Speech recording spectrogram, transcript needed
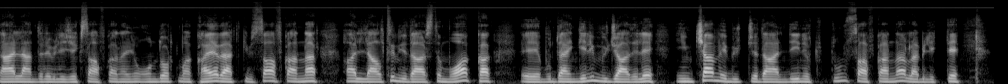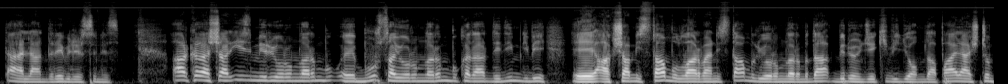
değerlendirebilecek safkanlar, yani 14 numara Kayabert gibi safkanlar Halil Altın idaresinde muhakkak e, bu dengeli mücadele imkan ve bütçe dahilinde yine tuttuğunuz safkanlarla birlikte değerlendirebilirsiniz. Arkadaşlar İzmir yorumlarım, e, Bursa yorumlarım bu kadar. Dediğim gibi e, akşam İstanbul var. Ben İstanbul yorumlarımı da bir önceki videomda paylaştım.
